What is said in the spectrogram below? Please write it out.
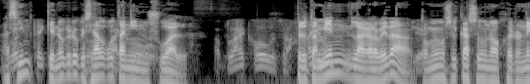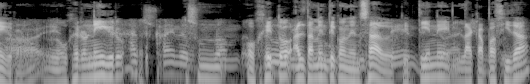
Así que no creo que sea algo tan inusual. Pero también la gravedad. Tomemos el caso de un agujero negro. ¿no? Un agujero negro es, es un objeto altamente condensado que tiene la capacidad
